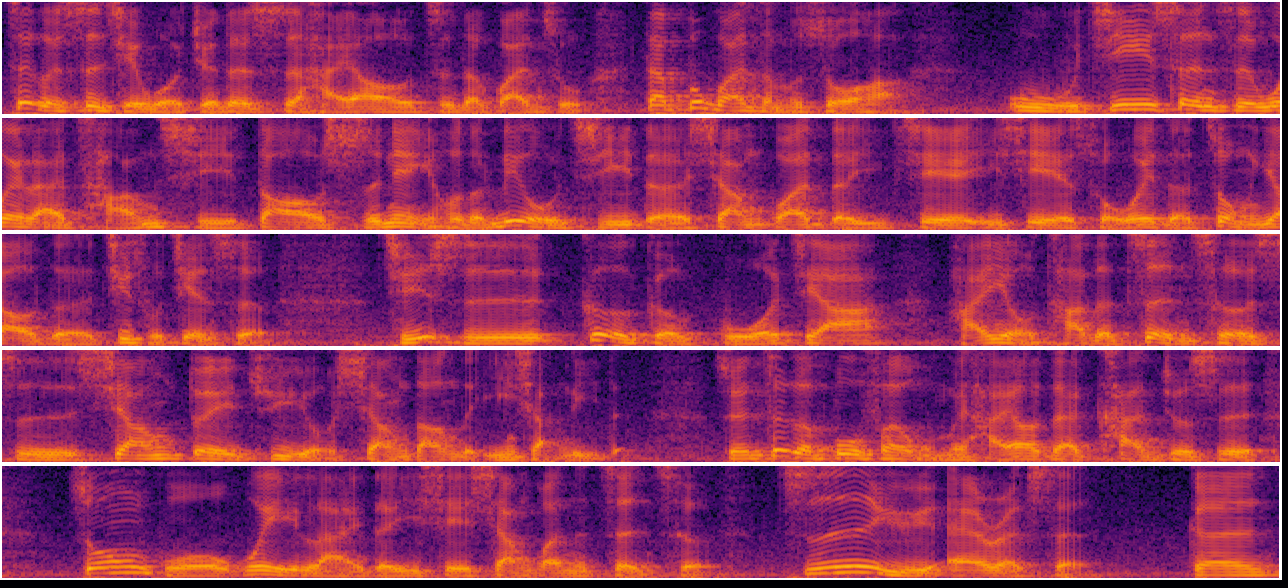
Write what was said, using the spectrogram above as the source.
这个事情我觉得是还要值得关注。但不管怎么说哈，五 G 甚至未来长期到十年以后的六 G 的相关的一些一些所谓的重要的基础建设，其实各个国家。还有它的政策是相对具有相当的影响力的，所以这个部分我们还要再看，就是中国未来的一些相关的政策。至于 Ericsson 跟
